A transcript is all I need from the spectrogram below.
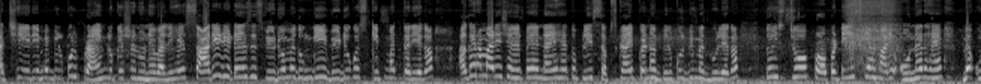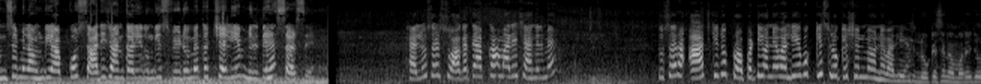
अच्छे एरिया में बिल्कुल प्राइम लोकेशन होने वाली है। सारी डिटेल्स इस वीडियो में दूँगी। वीडियो को स्किप मत करिएगा। अगर हमारे चैनल पे नए हैं तो प्लीज़ सब्सक्राइब करना बिल्कुल भी मत भूलिएगा। तो इस जो प्रॉपर्टीज़ के हमारे ओनर हैं, मैं उनसे मिलाऊँगी आपको, सारी जानकारी दूँगी इस वीडियो में। तो चलिए मिलते हैं सर से। हेलो सर, स्वागत है आपका हमारे चैनल में। तो सर आज की जो प्रॉपर्टी होने वाली है वो किस लोकेशन में होने वाली है? लोकेशन हमारे जो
